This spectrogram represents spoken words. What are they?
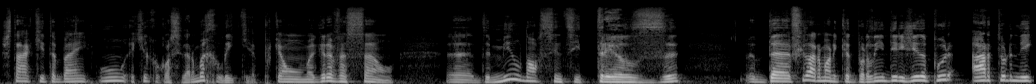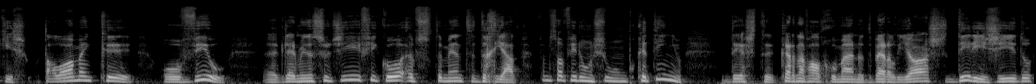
está aqui também um, aquilo que eu considero uma relíquia, porque é uma gravação uh, de 1913 da Filarmónica de Berlim, dirigida por Arthur Nikis, o tal homem que ouviu uh, Guilherme Nassugi e ficou absolutamente derriado. Vamos ouvir um, um bocadinho deste Carnaval Romano de Berlioz, dirigido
